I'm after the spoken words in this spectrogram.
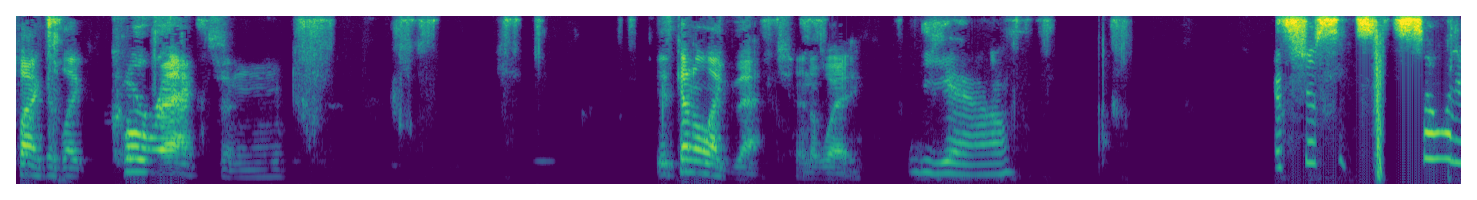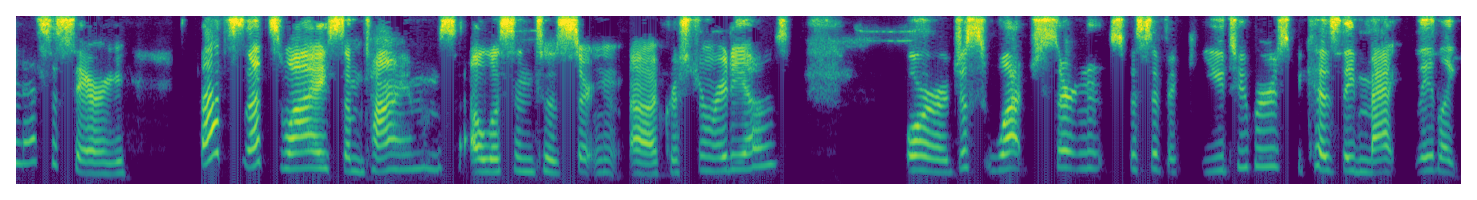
Plankton's like correct and it's kind of like that in a way. Yeah. It's just it's so unnecessary. That's that's why sometimes I'll listen to certain uh, Christian radios or just watch certain specific YouTubers because they ma- they like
